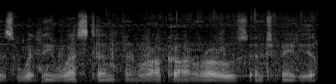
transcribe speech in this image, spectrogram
is Whitney Weston and Rock on Rose Intermediate.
